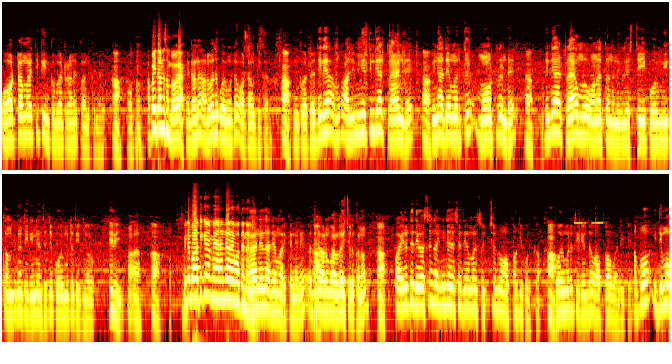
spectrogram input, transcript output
ഓട്ടോമാറ്റിക് ഇൻക്യുബേറ്റർ ആണ് കാണിക്കുന്നത്. ആ ഓക്കെ. അപ്പൊ ഇതാണ് സംഭവം അല്ലേ? ഇതാണ് അറുപത് കോഴിമുട്ട ഓട്ടോമാറ്റിക് ഇൻക്യുബേറ്റർ. ഇതിൽ നമുക്ക് അലുമിനിയത്തിന്റെ ട്രേ ഉണ്ട്. പിന്നെ അതേമാതിരിക്ക് മോട്ടർ ഉണ്ട്. ഇതിന്റെ ട്രേ നമ്മൾ ഓൺ ആക്കുകയാണെന്നുണ്ടെങ്കിൽ ജസ്റ്റ് ഈ കോഴി ഈ കമ്പിങ്ങനെ തിരിയുന്നതനുസരിച്ച് കോഴിമുട്ട തിരിഞ്ഞോളൂ. ശരി ആ. ആ. പിന്നെ ബാക്കി മാനന്റെ അതേപോലെ തന്നെ അല്ലേ? അതേ അതേമാതിരി തന്നെയാണ്. അതിലാളും വെള്ളം ഒഴിച്ചെടുക്കണം. പതിനെട്ട് ദിവസം കഴിഞ്ഞതിന് ശേഷം ഇത് നമ്മൾ സ്വിച്ച് ഒന്ന് ഓഫ് ആക്കി കൊടുക്കുക. ആ. കോഴിമുട്ട തിരിയുന്നത് ഓഫ് ആകാൻ വേണ്ടിയിട്ട്. അപ്പോൾ ഇതിമോ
